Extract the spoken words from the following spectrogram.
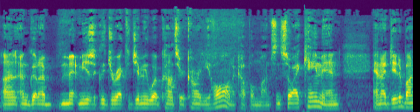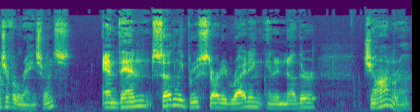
I'm going to musically direct a Jimmy Webb concert at Carnegie Hall in a couple months. And so I came in and I did a bunch of arrangements. And then suddenly Bruce started writing in another genre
